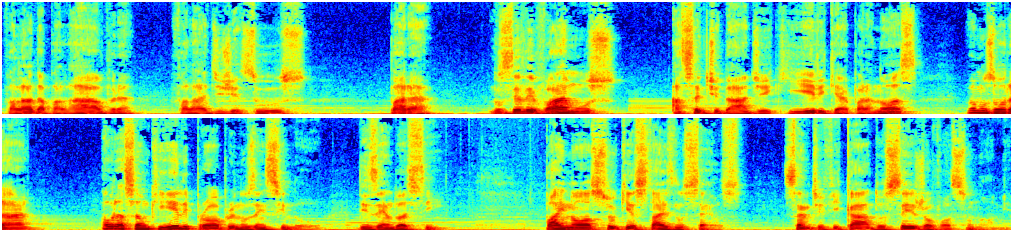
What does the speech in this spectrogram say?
falar da palavra, falar de Jesus, para nos elevarmos a santidade que Ele quer para nós, vamos orar a oração que Ele próprio nos ensinou, dizendo assim: Pai nosso que estais nos céus, santificado seja o vosso nome.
